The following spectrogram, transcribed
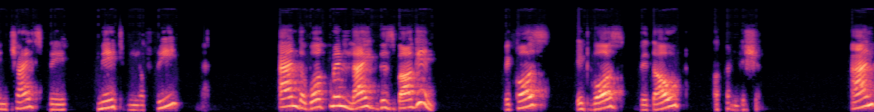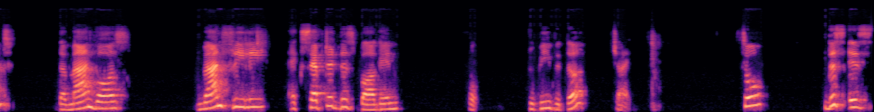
in child's play made me a free man. And the workmen liked this bargain because it was without a condition. And the man was, man freely accepted this bargain for, to be with the child. So, this is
